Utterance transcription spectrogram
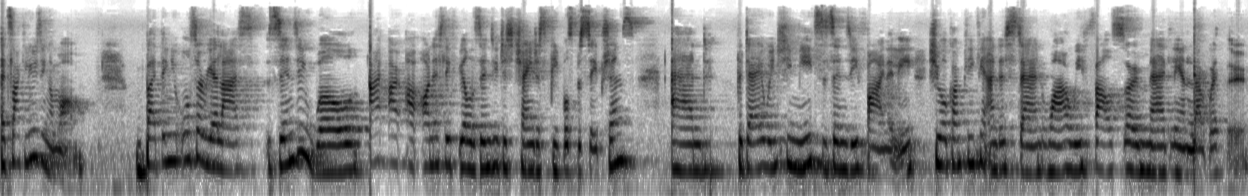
it's like losing a mom. But then you also realize Zinzi will, I, I, I honestly feel Zinzi just changes people's perceptions. And the day when she meets Zinzi finally, she will completely understand why we fell so madly in love with her.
